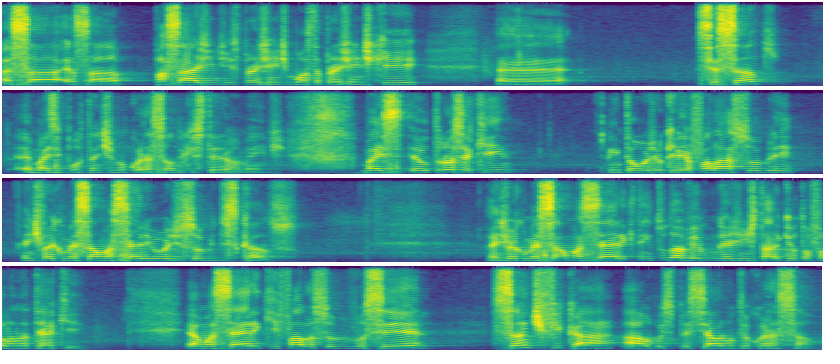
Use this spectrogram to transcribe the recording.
Essa, essa passagem diz para gente, mostra para gente que é, ser santo é mais importante no coração do que exteriormente. Mas eu trouxe aqui, então hoje eu queria falar sobre. A gente vai começar uma série hoje sobre descanso. A gente vai começar uma série que tem tudo a ver com o que, a gente tá, que eu estou falando até aqui. É uma série que fala sobre você santificar algo especial no teu coração.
